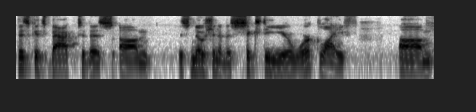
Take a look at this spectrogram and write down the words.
this gets back to this um, this notion of a 60 year work life um,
